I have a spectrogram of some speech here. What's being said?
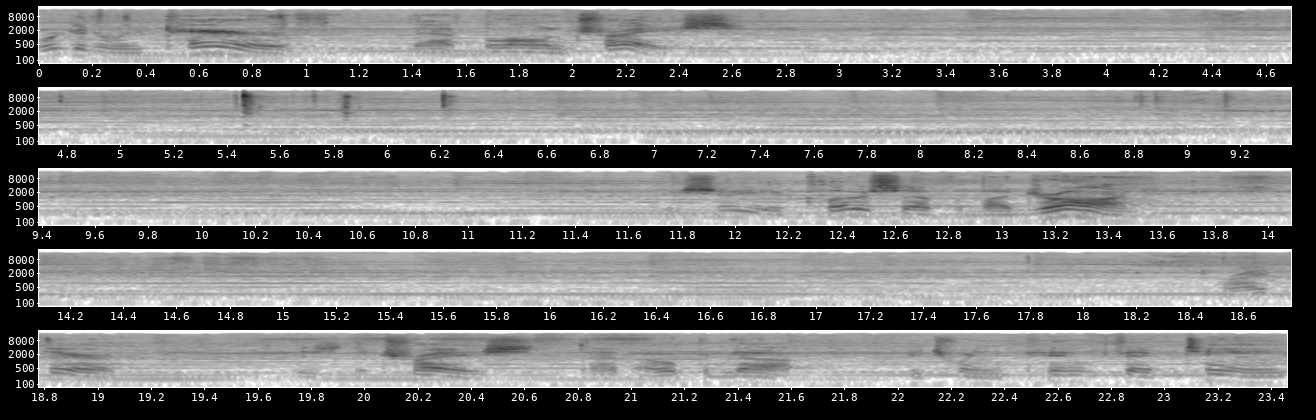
we're going to repair that blown trace. Close-up of my drawing. Right there is the trace that opened up between pin 15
